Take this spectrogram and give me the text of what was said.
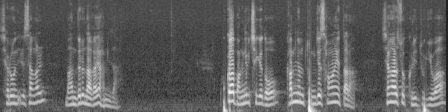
새로운 일상을 만들어 나가야 합니다. 국가 방역 체계도 감염 통제 상황에 따라 생활 속 거리두기와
